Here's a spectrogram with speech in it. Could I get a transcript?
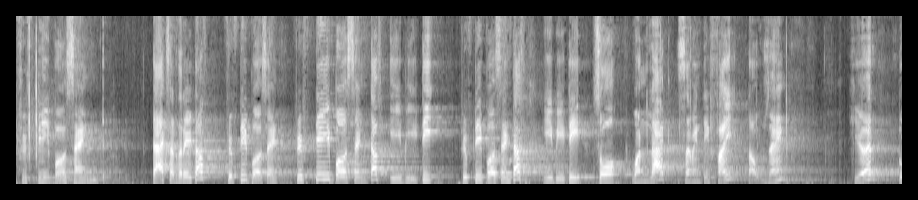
50 percent. Tax at the rate of 50 percent 50 percent of EBT 50 percent of EBT. So 1 lakh 75,000 here 2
